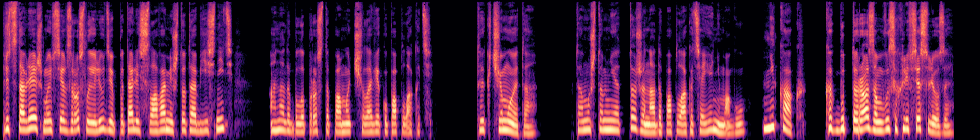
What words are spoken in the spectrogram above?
Представляешь, мы все взрослые люди пытались словами что-то объяснить, а надо было просто помочь человеку поплакать. «Ты к чему это?» Потому что мне тоже надо поплакать, а я не могу. Никак. Как будто разом высохли все слезы.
